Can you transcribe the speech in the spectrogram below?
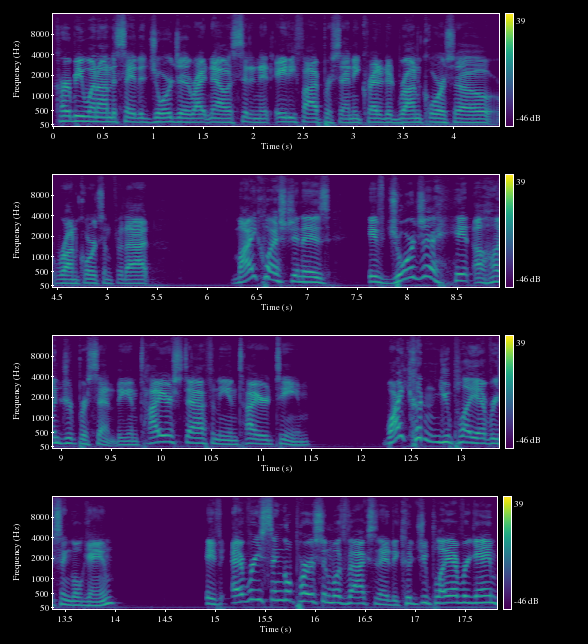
Kirby went on to say that Georgia right now is sitting at 85%. He credited Ron Corso, Ron Courson for that. My question is if Georgia hit 100%, the entire staff and the entire team, why couldn't you play every single game? If every single person was vaccinated, could you play every game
